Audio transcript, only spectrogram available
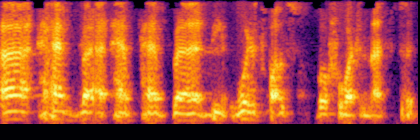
uh, have uh, have have uh, been were responsible for what Hamas did.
